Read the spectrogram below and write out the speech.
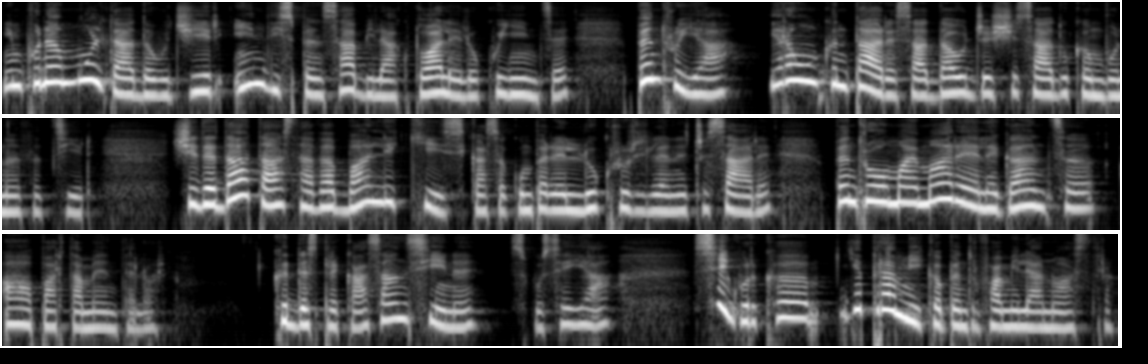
impunea multe adăugiri indispensabile actualei locuințe, pentru ea era o încântare să adauge și să aducă îmbunătățiri. Și de data asta avea bani lichizi ca să cumpere lucrurile necesare pentru o mai mare eleganță a apartamentelor. Cât despre casa în sine, spuse ea, sigur că e prea mică pentru familia noastră,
